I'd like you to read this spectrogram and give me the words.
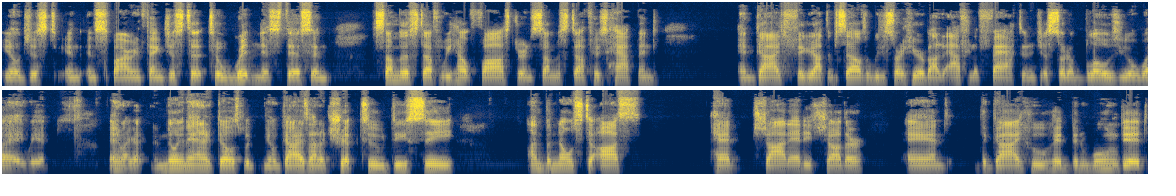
you know, just in, inspiring thing just to, to witness this. And some of the stuff we help foster and some of the stuff has happened and guys figured out themselves and we just sort of hear about it after the fact and it just sort of blows you away we had anyway i got a million anecdotes but you know guys on a trip to dc unbeknownst to us had shot at each other and the guy who had been wounded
